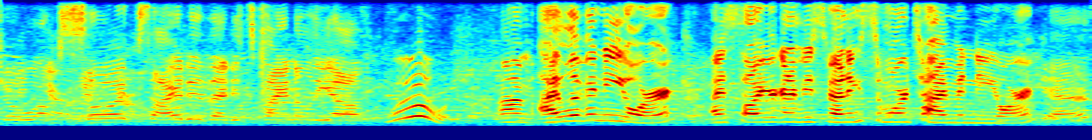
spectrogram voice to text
show. I'm so excited that it's finally out. Woo! Um, I live in New York. I saw you're going to be spending some more time in New York. Yes.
